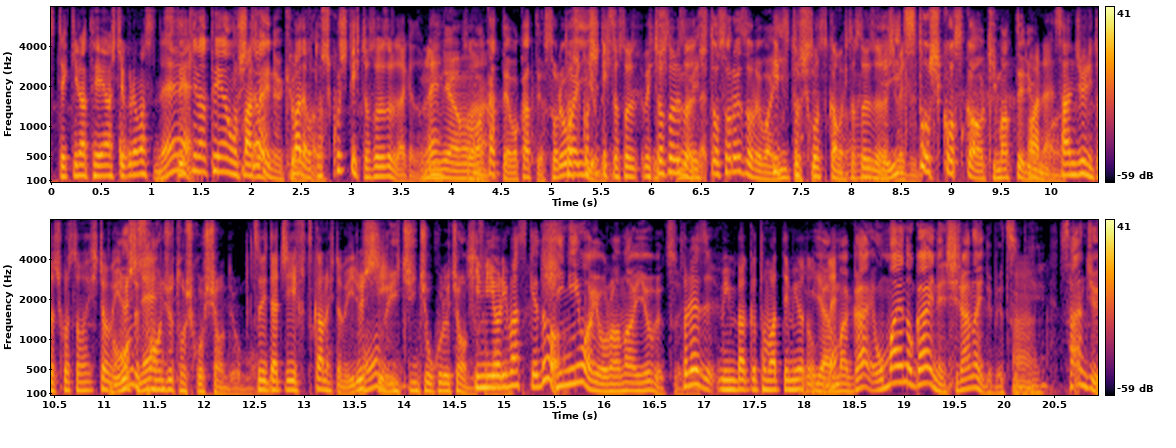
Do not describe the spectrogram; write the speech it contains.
素敵な提案してくれますね。素敵な提案をしたいのよ、今日まあまあでも年越しって人それぞれだけどね。いや分かったよ分かったよそれはいいよ。年越しって人それ人それぞれだ人それぞれはいいいつ年越すかも人それぞれいつ年越すかは決まってるよ、まあねお前30に年越す人もいなんでるしね30年越しちゃうんだよもう。1日2日の人もいるなんでし1日遅れちゃうんだよ日によりますけど。日にはよらないよ別に。とりあえず民泊泊まってみようっていことねやまあお前の概念知らないで別に、うん。31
